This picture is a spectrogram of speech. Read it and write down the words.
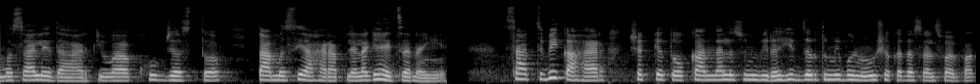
मसालेदार किंवा खूप जास्त तामसी आहार आपल्याला घ्यायचा नाही आहे सात्विक आहार शक्यतो कांदा लसूण विरहित जर तुम्ही बनवू शकत असाल स्वयंपाक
